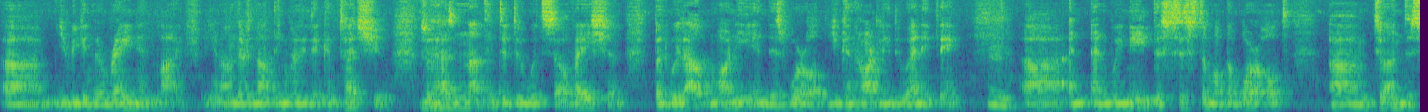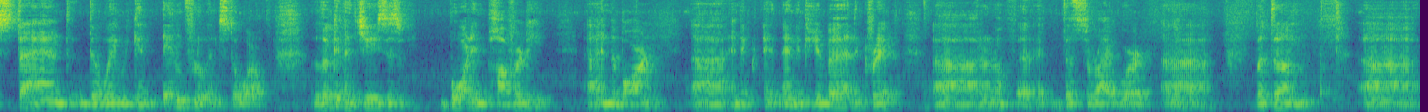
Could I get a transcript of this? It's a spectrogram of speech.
um, you begin to reign in life. You know, and there's nothing really that can touch you. So it has nothing to do with salvation. But without money in this world, you can hardly do anything. Uh, and and we need the system of the world um, to understand the way we can influence the world. Looking at Jesus, born in poverty, uh, in the barn, uh, in the in, in the crib, in the crib. Uh, I don't know if uh, that's the right word, uh, but um, uh,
